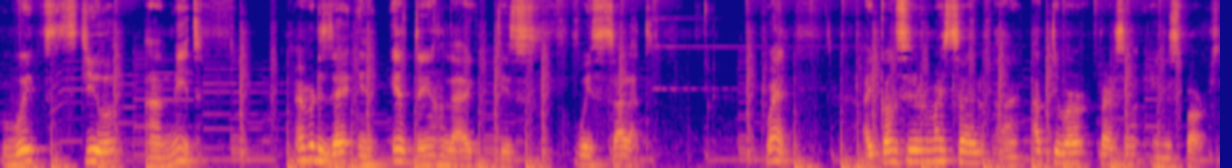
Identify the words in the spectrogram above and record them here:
with stew and meat. Every day in eating like this with salad. Well, I consider myself an active person in sports.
